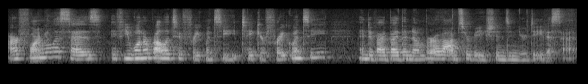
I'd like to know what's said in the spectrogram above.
our formula says if you want a relative frequency, take your frequency and divide by the number of observations in your data set.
